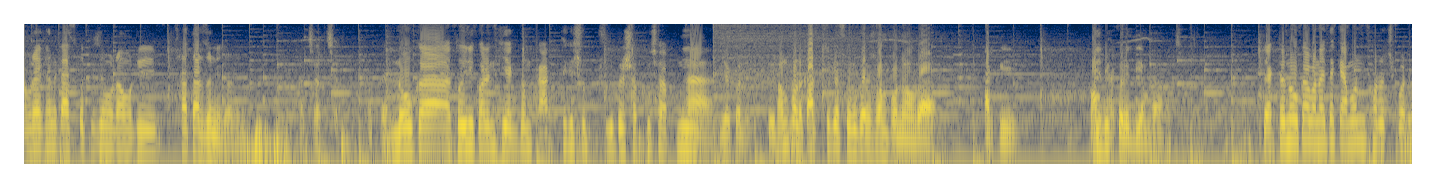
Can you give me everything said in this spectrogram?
আমরা এখানে কাজ করতেছি মোটামুটি সাত আট জনই ধরেন। আচ্ছা আচ্ছা। নৌকা তৈরি করেন কি একদম কাঠ থেকে শুরু করে সবকিছু আপনি হ্যাঁ। ইয়ে করেন? সম্পূর্ণ কাঠ থেকে শুরু করে সম্পূর্ণ আমরা আর কি কমপ্লিট করে দিই আমরা। তো একটা নৌকা বানাইতে কেমন খরচ পড়ে?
